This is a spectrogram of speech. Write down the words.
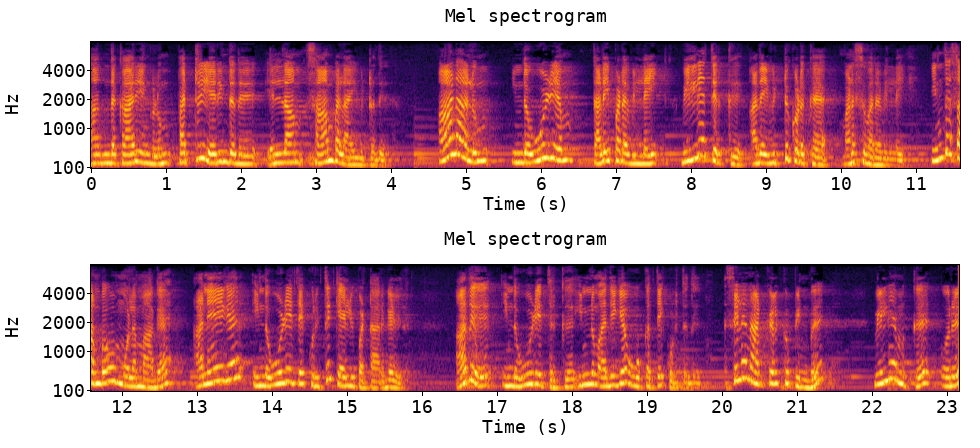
அந்த காரியங்களும் பற்றி எரிந்தது எல்லாம் சாம்பலாய்விட்டது. ஆனாலும் இந்த ஊழியம் தடைப்படவில்லை வில்லியத்திற்கு அதை விட்டு கொடுக்க மனசு வரவில்லை. இந்த சம்பவம் மூலமாக அநேகர் இந்த ஊழியத்தை குறித்து கேள்விப்பட்டார்கள். அது இந்த ஊழியத்திற்கு இன்னும் அதிக ஊக்கத்தை கொடுத்தது. சில நாட்களுக்கு பின்பு வில்லியமுக்கு ஒரு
